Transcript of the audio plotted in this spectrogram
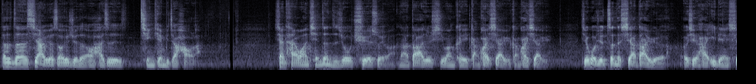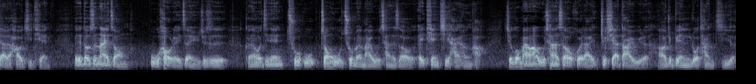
但是真的下雨的时候就觉得哦还是晴天比较好啦。像台湾前阵子就缺水嘛，那大家就希望可以赶快下雨，赶快下雨。结果就真的下大雨了，而且还一连下了好几天，而且都是那一种午后雷阵雨，就是可能我今天出午中午出门买午餐的时候，哎，天气还很好，结果买完午餐的时候回来就下大雨了，然后就变落汤鸡了。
